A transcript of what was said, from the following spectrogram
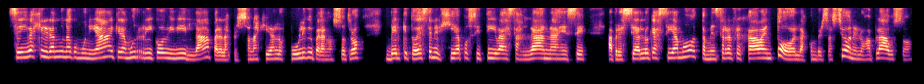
se iba generando una comunidad que era muy rico vivirla para las personas que iban los públicos y para nosotros ver que toda esa energía positiva, esas ganas, ese apreciar lo que hacíamos, también se reflejaba en todo, en las conversaciones, los aplausos,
